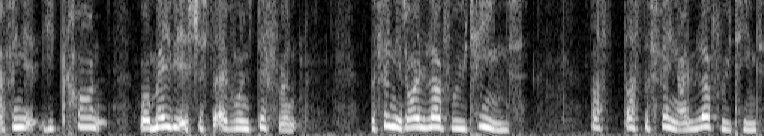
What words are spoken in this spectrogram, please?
I think it, you can't. Well, maybe it's just that everyone's different. The thing is, I love routines. That's that's the thing. I love routines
